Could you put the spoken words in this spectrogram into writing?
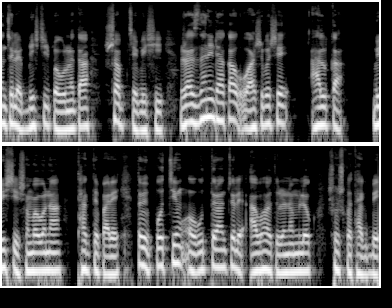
অঞ্চলে বৃষ্টির প্রবণতা সবচেয়ে বেশি। রাজধানী ঢাকা ও আশেপাশে হালকা বৃষ্টির সম্ভাবনা থাকতে পারে, তবে পশ্চিম ও উত্তরাঞ্চলে আবহাওয়া তুলনামূলক শুষ্ক থাকবে।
